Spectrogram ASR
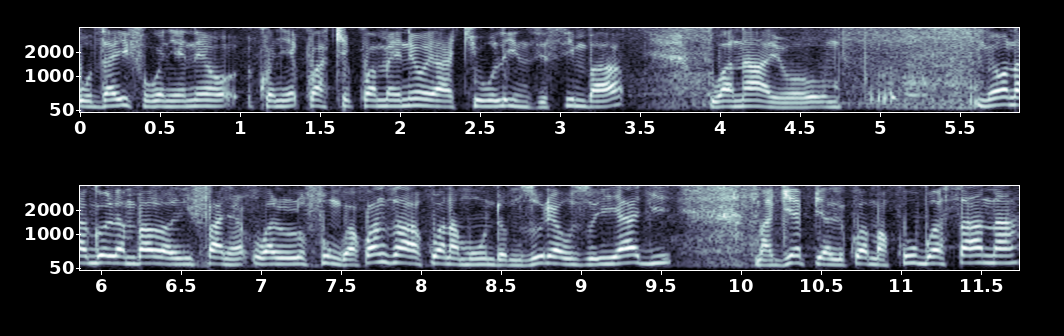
udhaifu kwenye eneo, kwenye, kwa, kwa maeneo ya kiulinzi Simba wanayo. Umeona goli ambalo walifanya walilofungwa, kwanza hakuwa na muundo mzuri wa uzuiaji, magepi yalikuwa makubwa sana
